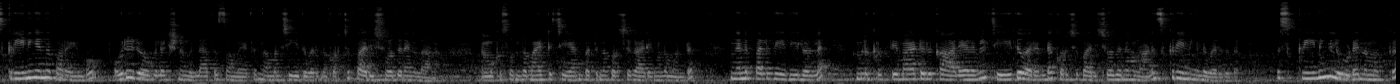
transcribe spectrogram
സ്ക്രീനിങ് എന്ന് പറയുമ്പോൾ ഒരു രോഗലക്ഷണമില്ലാത്ത സമയത്ത് നമ്മൾ ചെയ്തു വരുന്ന കുറച്ച് പരിശോധനകളാണ്. നമുക്ക് സ്വന്തമായിട്ട് ചെയ്യാൻ പറ്റുന്ന കുറച്ച് കാര്യങ്ങളുമുണ്ട്. അങ്ങനെ പല രീതിയിലുള്ള നമ്മൾ കൃത്യമായിട്ടൊരു കാലയളവിൽ ചെയ്തു വരേണ്ട കുറച്ച് പരിശോധനകളാണ് സ്ക്രീനിങ്ങിൽ വരുന്നത്. അപ്പോൾ സ്ക്രീനിങ്ങിലൂടെ നമുക്ക്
